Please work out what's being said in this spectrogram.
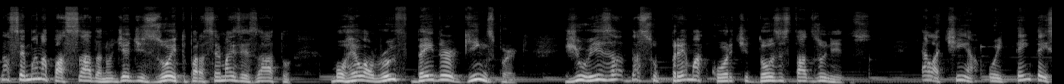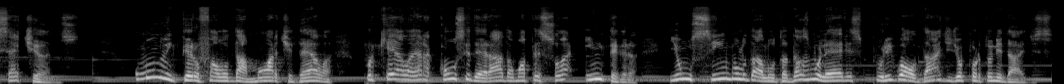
Na semana passada, no dia 18 para ser mais exato, morreu a Ruth Bader Ginsburg, juíza da Suprema Corte dos Estados Unidos. Ela tinha 87 anos. O mundo inteiro falou da morte dela porque ela era considerada uma pessoa íntegra e um símbolo da luta das mulheres por igualdade de oportunidades.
